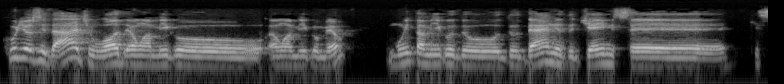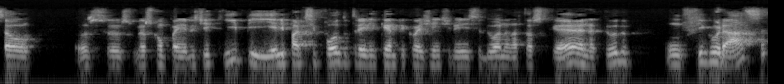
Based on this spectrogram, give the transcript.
Curiosidade, o Odd é um amigo, é um amigo meu, muito amigo do, do Danny, do James, é, que são os, os, meus companheiros de equipe, e ele participou do training camp com a gente no início do ano na Toscana, tudo, um figuraça.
